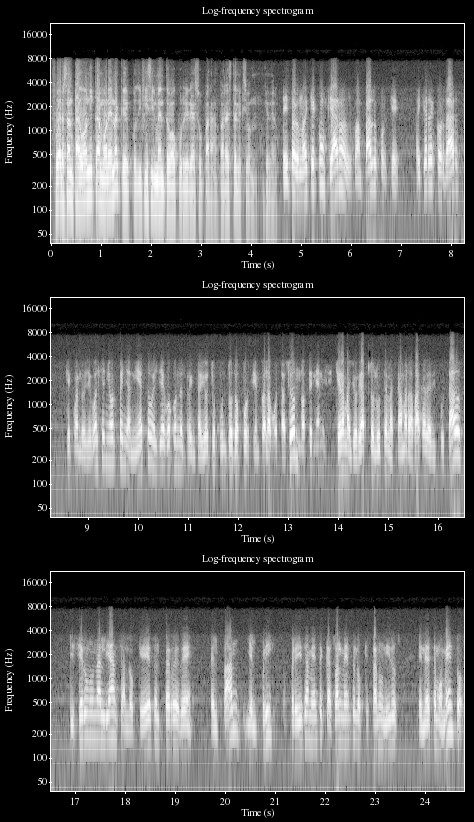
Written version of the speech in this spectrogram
fuerza antagónica morena, que pues difícilmente va a ocurrir eso para, para esta elección, ingeniero. Sí, pero no hay que confiarnos, Juan Pablo, porque hay que recordar que cuando llegó el señor Peña Nieto, él llegó con el 38.2% de la votación, no tenía ni siquiera mayoría absoluta en la Cámara Baja de Diputados, hicieron una alianza, lo que es el PRD, el PAN y el PRI, precisamente casualmente los que están unidos en este momento,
